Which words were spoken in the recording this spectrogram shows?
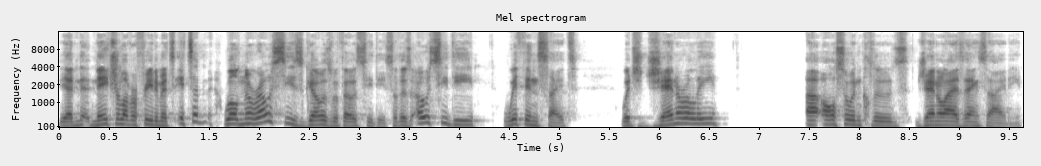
Yeah, n- nature, lover freedom. It's it's a well, neuroses goes with OCD. So there's OCD with insight, which generally uh, also includes generalized anxiety,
